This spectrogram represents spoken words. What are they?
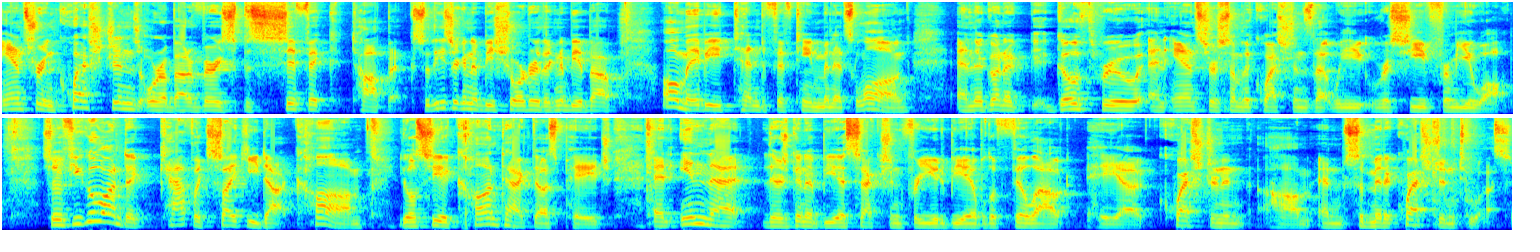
answering questions or about a very specific topic. So these are going to be shorter. They're going to be about, oh, maybe 10 to 15 minutes long. And they're going to go through and answer some of the questions that we receive from you all. So if you go on to CatholicPsyche.com, you'll see a contact us page. And in that, there's going to be a section for you to be able to fill out a uh, question and, um, and submit a question to us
